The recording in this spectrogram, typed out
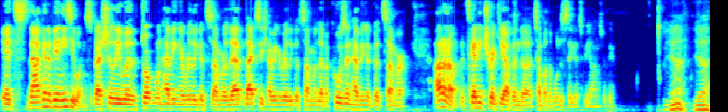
it's not going to be an easy one, especially with Dortmund having a really good summer, Le- Leipzig having a really good summer, Leverkusen having a good summer. I don't know. It's getting tricky up in the top of the Bundesliga, to be honest with you. Yeah, yeah.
